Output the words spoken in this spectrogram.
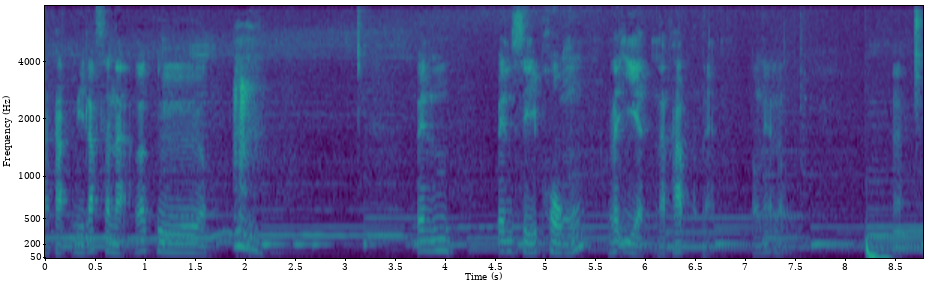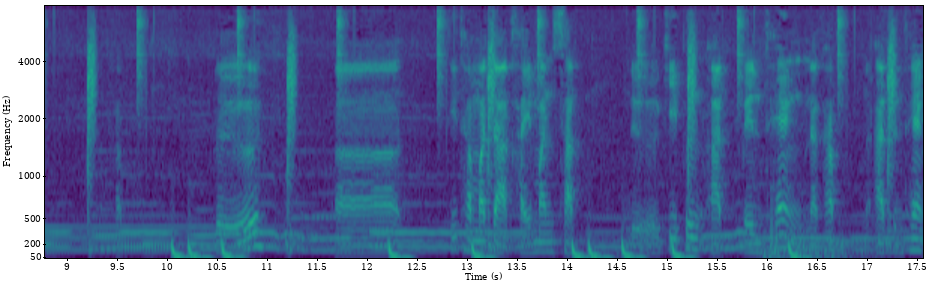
นะครับมีลักษณะก็คือเป็นเป็นสีผงละเอียดนะครับเนี่ย อเอที่ทำมาจากไขมันสัตว์ หรือขี้ผึ้งอัดเป็นแท่งนะครับอัดเป็นแท่ง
